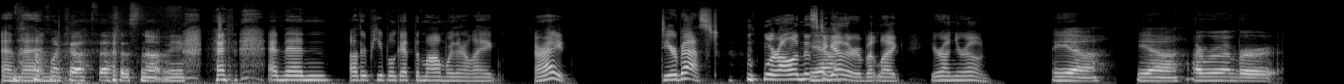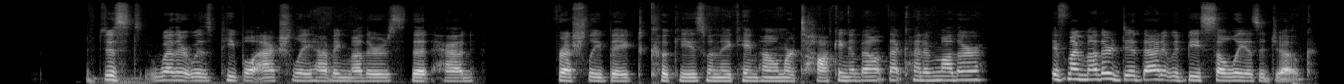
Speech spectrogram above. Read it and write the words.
And then, oh my God, that is not me. And, and then other people get the mom where they're like, all right, do your best. We're all in this yeah. together, but like, you're on your own. Yeah. Yeah. I remember just whether it was people actually having mothers that had freshly baked cookies when they came home or talking about that kind of mother. If my mother did that, it would be solely as a joke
